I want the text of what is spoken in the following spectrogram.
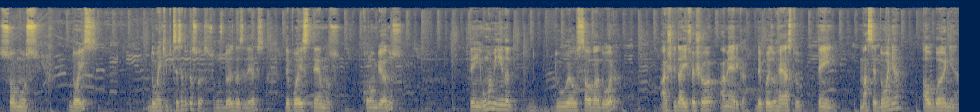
somos dois, de uma equipe de 60 pessoas. Somos dois brasileiros. Depois temos colombianos. Tem uma menina do El Salvador. Acho que daí fechou América. Depois o resto tem Macedônia, Albânia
